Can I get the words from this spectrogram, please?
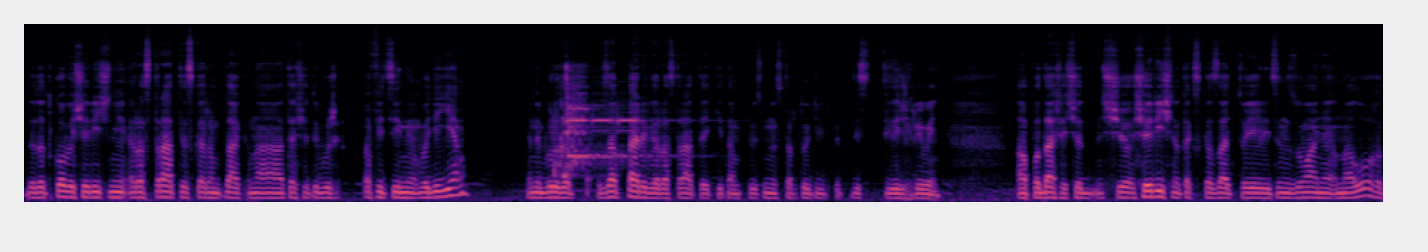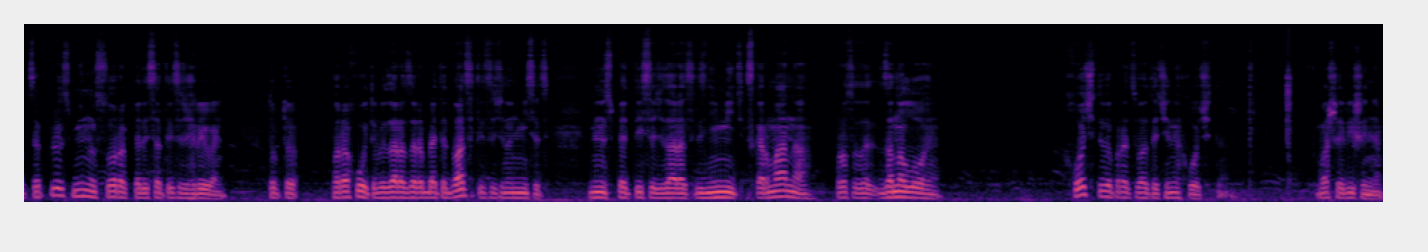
додаткові щорічні розтрати, скажімо так, на те, що ти будеш офіційним водієм. Я не беру за, за перві розтрати, які там плюс-мінус стартують від 50 тисяч гривень. А подальше що, що, щорічно, так сказати, твоє ліцензування налогу це плюс-мінус 40-50 тисяч гривень. Тобто, порахуйте, ви зараз заробляєте 20 тисяч на місяць, мінус 5 тисяч зараз зніміть з кармана просто за, за налоги. Хочете ви працювати чи не хочете? Ваше рішення.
